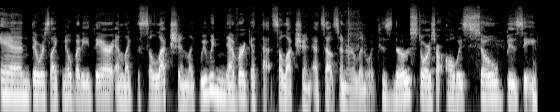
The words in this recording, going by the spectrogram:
And there was like nobody there. And like the selection, like we would never get that selection at South Center Lynnwood because because those stores are always so busy.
